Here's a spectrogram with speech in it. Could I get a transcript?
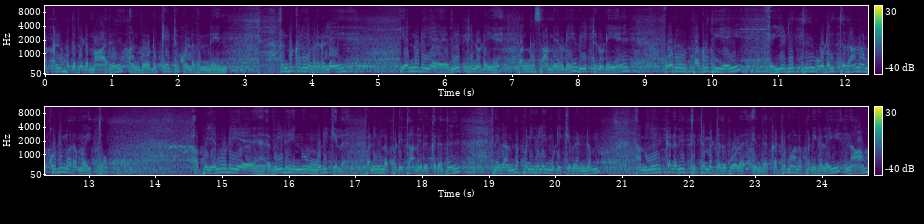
மக்கள் உதவிடுமாறு அன்போடு கேட்டுக்கொள்ளுகின்றேன். அன்புக்குரியவர்களே என்னுடைய வீட்டினுடைய பங்குசாமியருடைய வீட்டினுடைய ஒரு பகுதியை இடித்து உடைத்து தான் நாம் கொடிமரம் வைத்தோம். அப்போ என்னுடைய வீடு இன்னும் முடிக்கலை. பணிகள் அப்படித்தான் இருக்கிறது. எனவே அந்த பணிகளை முடிக்க வேண்டும். நாம் ஏற்கனவே திட்டமிட்டது போல இந்த கட்டுமான பணிகளை நாம்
